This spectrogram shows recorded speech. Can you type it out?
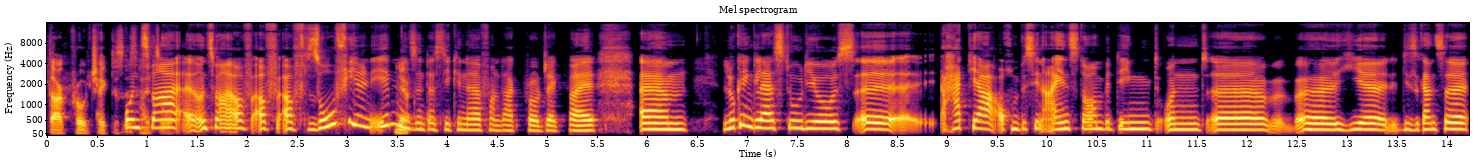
Dark Project. Das und halt zwar so. Äh, und zwar auf, auf, auf so vielen Ebenen ja. sind das die Kinder von Dark Project, weil ähm, Looking Glass Studios äh, hat ja auch ein bisschen Einstorm bedingt und äh, äh, hier diese ganze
